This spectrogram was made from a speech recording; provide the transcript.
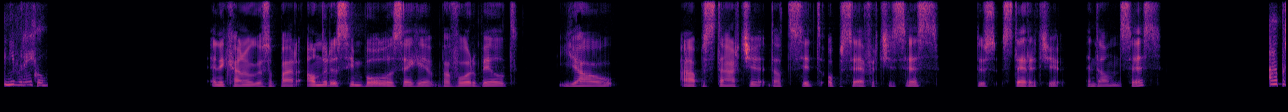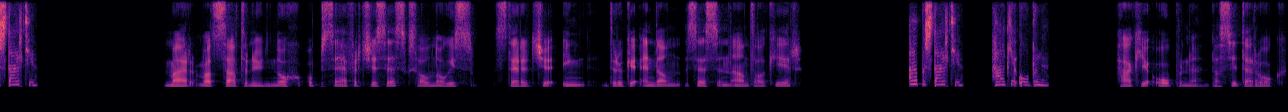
Nieuwe regel. En ik ga nog eens een paar andere symbolen zeggen, bijvoorbeeld jouw apenstaartje, dat zit op cijfertje 6, dus sterretje en dan 6. Apenstaartje. Maar wat staat er nu nog op cijfertje 6? Ik zal nog eens sterretje indrukken en dan 6 een aantal keer. Apenstaartje. Haakje openen. Haakje openen, dat zit daar ook.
